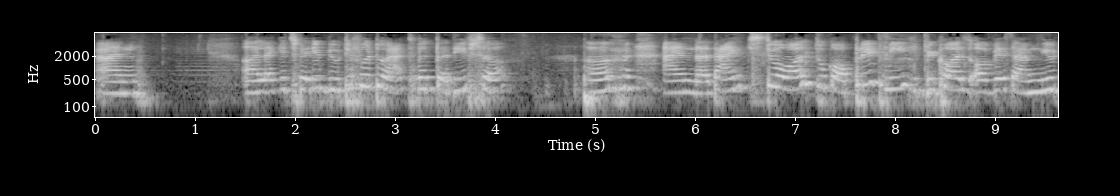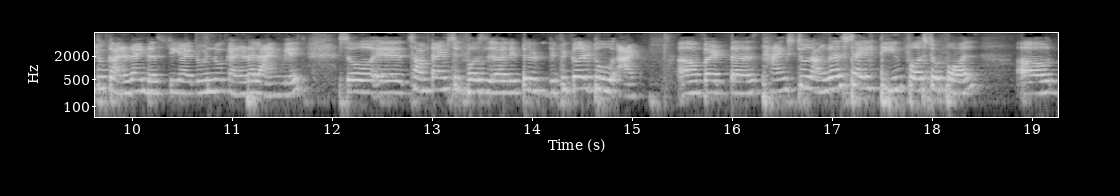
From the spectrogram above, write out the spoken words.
and uh, like it's very beautiful to act with Pradeep sir. Uh, and uh, thanks to all to cooperate me because obviously I'm new to Kannada industry. I don't know Kannada language, so uh, sometimes it was a little difficult to act. Uh, but uh, thanks to Rangan Style team first of all. Uh,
